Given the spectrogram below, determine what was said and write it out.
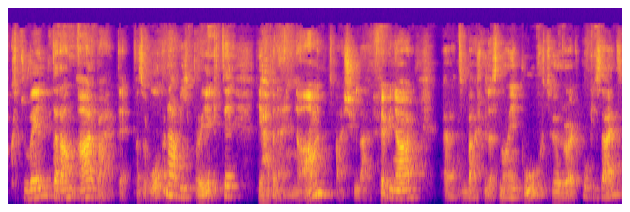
aktuell daran arbeite. Also oben habe ich Projekte, die haben einen Namen, zum Beispiel ein Webinar, äh, zum Beispiel das neue Buch, The Workbook eins,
